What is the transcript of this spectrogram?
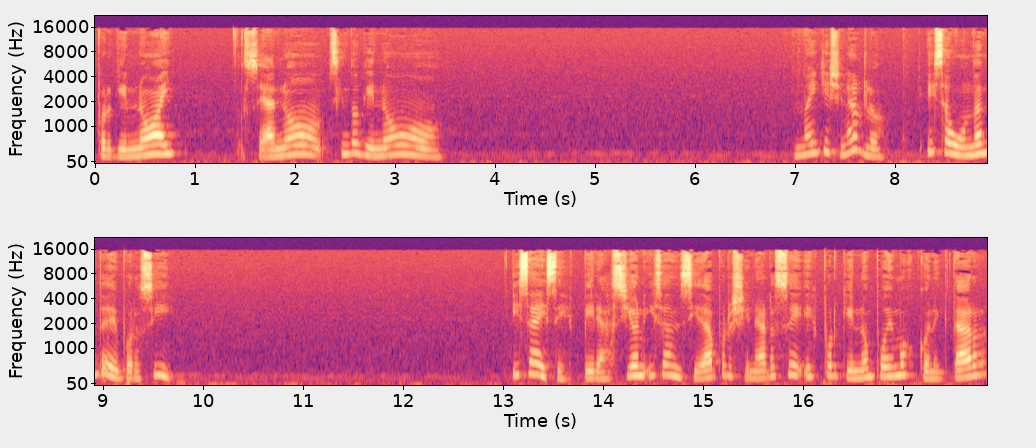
Porque no hay, o sea, no, siento que no, no hay que llenarlo es abundante de por sí. Esa desesperación, esa ansiedad por llenarse es porque no podemos conectar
